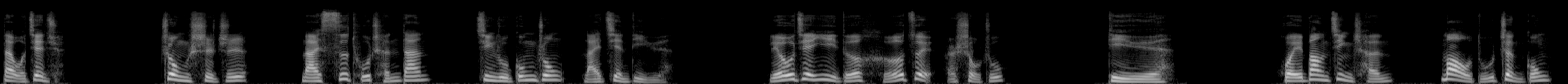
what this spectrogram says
待我见去。”众视之。乃司徒陈丹进入宫中来见帝曰：“刘建义得何罪而受诛？”帝曰：“毁谤近臣，冒渎朕功。”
